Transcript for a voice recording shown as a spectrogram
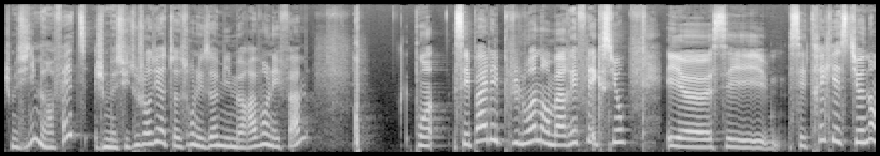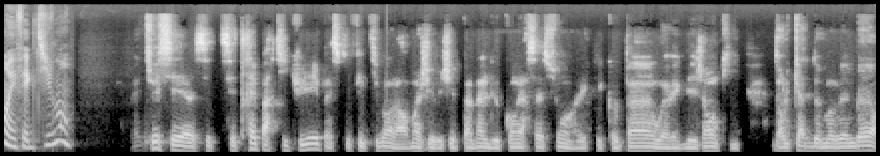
Je me suis dit, mais en fait, je me suis toujours dit, de toute façon, les hommes, ils meurent avant les femmes. Point. C'est pas aller plus loin dans ma réflexion. Et euh, c'est très questionnant, effectivement. Tu sais, euh, c'est très particulier parce qu'effectivement, alors moi, j'ai pas mal de conversations avec les copains ou avec des gens qui, dans le cadre de Movember,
